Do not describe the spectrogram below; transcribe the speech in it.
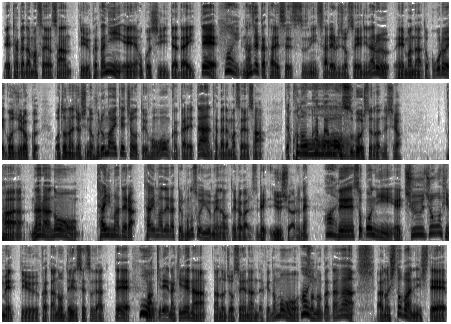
えー高田正代さんっていう方に、えーお越しいただいて、はい。なぜか大切にされる女性になる、えーマナーと心得56大人女子の振る舞い手帳という本を書かれた高田正代さん。でこの方もすごい人なんですよ。はい、奈良の大麻寺。大麻寺というものすごい有名なお寺があるんです。れ由緒あるね。はい。でそこに、えー中将姫っていう方の伝説があってまあ綺麗な綺麗なあの女性なんだけども、はい。その方があの一晩にして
